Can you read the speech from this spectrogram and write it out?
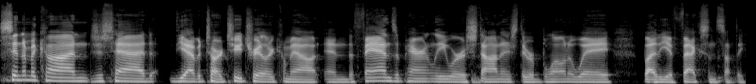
CinemaCon just had the Avatar 2 trailer come out, and the fans apparently were astonished. They were blown away by the effects and something.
